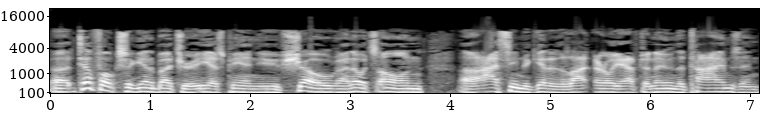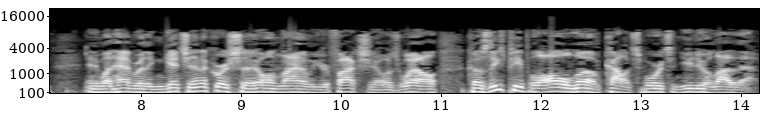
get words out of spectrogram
uh, tell folks again about your ESPNU show. I know it's on. Uh, I seem to get it a lot early afternoon, the times and, and what have you, where they can get you. And, of course, uh, online with your Fox show as well, because these people all love college sports, and you do a lot of that.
